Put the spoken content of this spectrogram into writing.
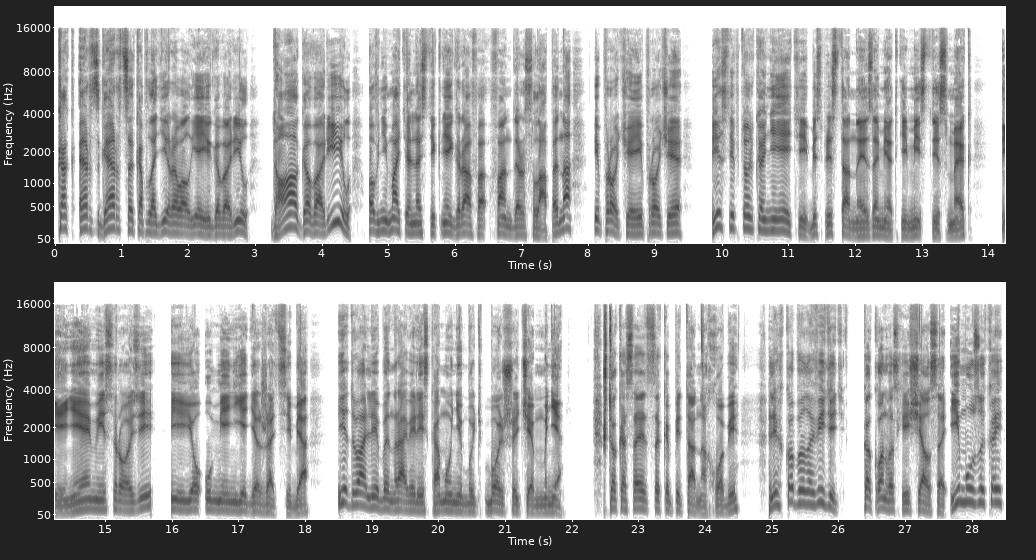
как эрцгерцог аплодировал ей и говорил «Да, говорил» о внимательности к ней графа Фандерслапена и прочее, и прочее, если б только не эти беспрестанные заметки миссис Мэг, пение мисс Рози и ее умение держать себя едва ли бы нравились кому-нибудь больше, чем мне. Что касается капитана Хобби, легко было видеть, как он восхищался и музыкой,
